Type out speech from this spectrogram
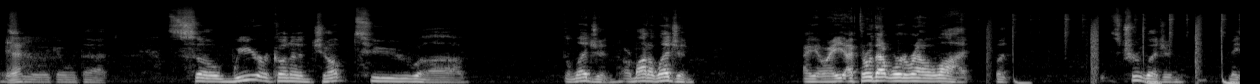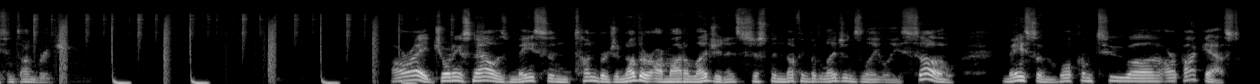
let's Yeah. see where we go with that. So we are gonna jump to uh, the legend, Armada legend. I, I I throw that word around a lot, but it's true legend, Mason Tunbridge. All right, joining us now is Mason Tunbridge, another Armada legend. It's just been nothing but legends lately. So, Mason, welcome to uh, our podcast.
